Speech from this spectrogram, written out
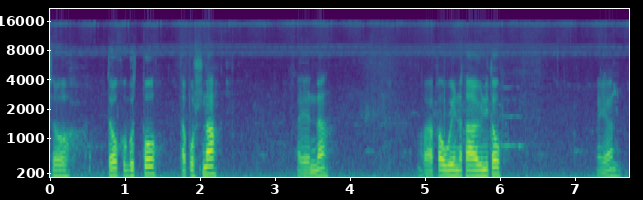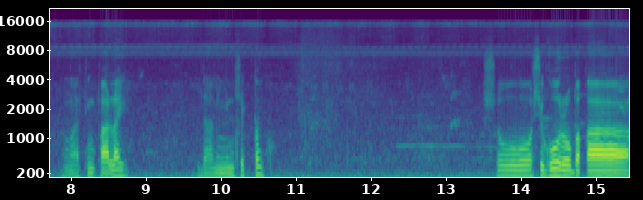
So, ito kagut po. Tapos na. Ayan na. Makakauwi na tayo nito. Ayan, ang ating palay. Daming insekto. So siguro baka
